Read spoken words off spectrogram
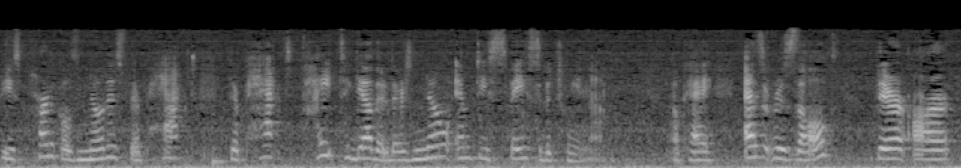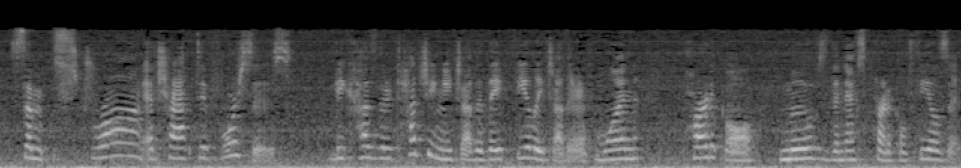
these particles, notice they're packed, they're packed tight together. There's no empty space between them. Okay? As a result, there are some strong attractive forces because they're touching each other, they feel each other. If one particle moves, the next particle feels it.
